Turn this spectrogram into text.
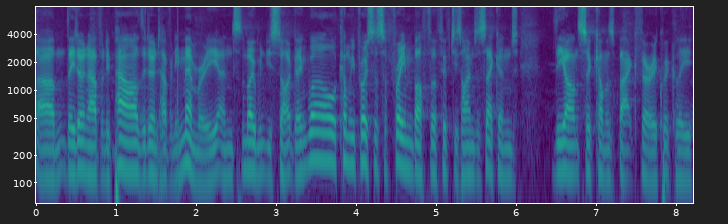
Um, they don't have any power, they don't have any memory, and the moment you start going, well, can we process a frame buffer 50 times a second, the answer comes back very quickly,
